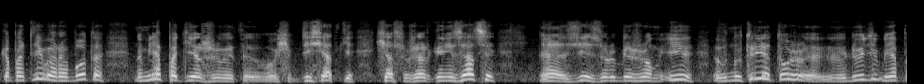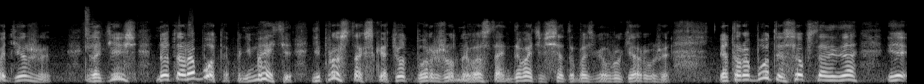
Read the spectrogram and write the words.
кропотливая работа, но меня поддерживают, в общем, десятки сейчас уже организаций, Э, здесь за рубежом, и внутри тоже люди меня поддерживают. Надеюсь, но это работа, понимаете? Не просто так сказать, вот вооруженное восстание, давайте все это возьмем в руки оружие. Это работа, собственно говоря, и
